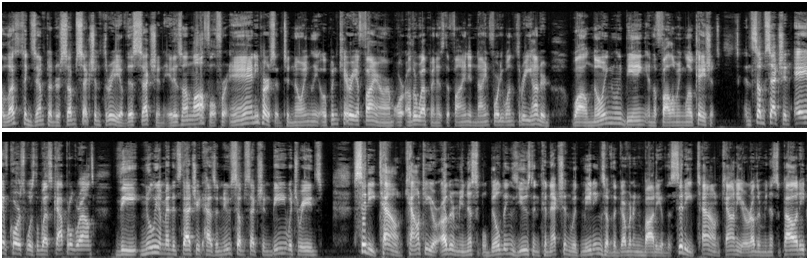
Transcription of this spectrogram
Unless exempt under subsection 3 of this section, it is unlawful for any person to knowingly open carry a firearm or other weapon as defined in 941-300 while knowingly being in the following locations. And subsection A, of course, was the West Capitol grounds. The newly amended statute has a new subsection B, which reads, City, town, county, or other municipal buildings used in connection with meetings of the governing body of the city, town, county, or other municipality,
